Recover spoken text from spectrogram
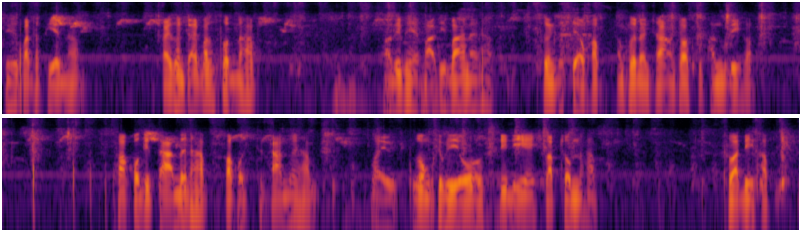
นี่คือปลาตะเพียนนะครับ ใครสนใจปลาสดนะครับมาที่แพปลาที่บ้านได้นะครับเขื่อนกระเสี่ยวครับอำเภอดันช้างจังหวัดสุพรรณบุรีครับ ฝากกดติดตามด้วยนะครับ ฝากกดติดตามด้วยครับ ไว้ลงคลิปวิดีโอดีๆให้รับชมนะครับ สวัสดีครับ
